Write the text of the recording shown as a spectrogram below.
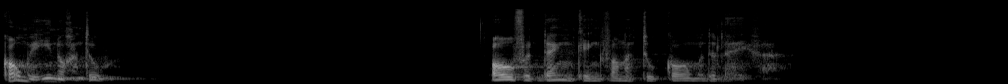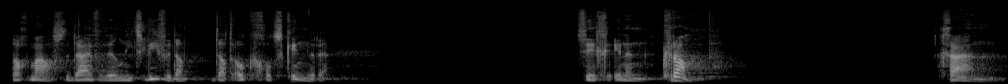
Komen we hier nog aan toe? Overdenking van een toekomende leven. Nogmaals, de duivel wil niets liever dan dat ook Gods kinderen zich in een kramp gaan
